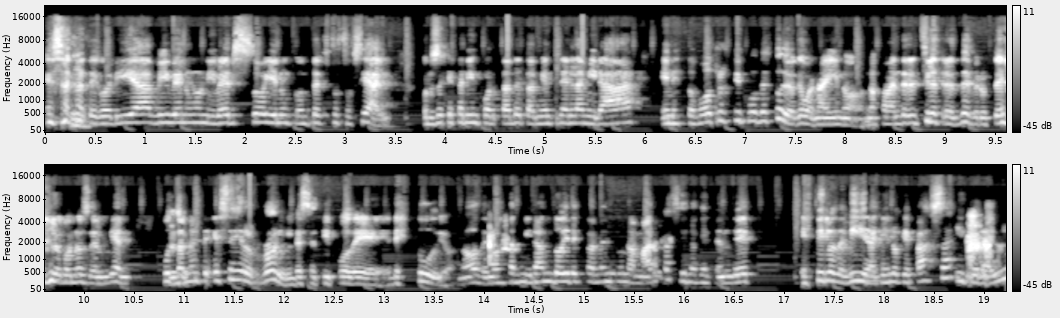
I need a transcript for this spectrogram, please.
Esa categoría vive en un universo y en un contexto social. Por eso es que es tan importante también tener la mirada en estos otros tipos de estudios, que bueno, ahí no, no es para vender el Chile 3D, pero ustedes lo conocen bien. Justamente ese es el rol de ese tipo de, de estudios, ¿no? De no estar mirando directamente una marca, sino que entender estilo de vida, qué es lo que pasa, y por ahí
